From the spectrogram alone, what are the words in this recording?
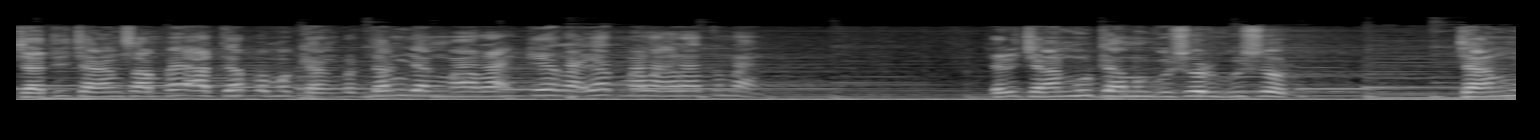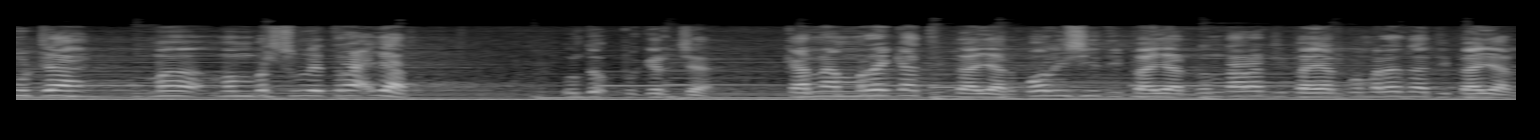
Jadi jangan sampai ada pemegang pedang yang marak ke rakyat malah tenang. Jadi jangan mudah menggusur-gusur. Jangan mudah me mempersulit rakyat untuk bekerja. Karena mereka dibayar, polisi dibayar, tentara dibayar, pemerintah dibayar.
